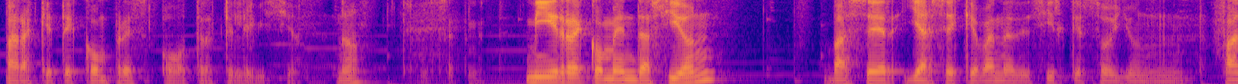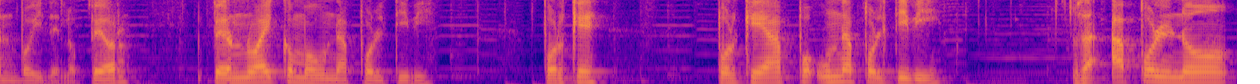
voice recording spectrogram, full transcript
para que te compres otra televisión, ¿no? Exactamente. Mi recomendación va a ser, ya sé que van a decir que soy un fanboy de lo peor, pero no hay como un Apple TV. ¿Por qué? Porque un Apple TV, o sea, Apple no,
